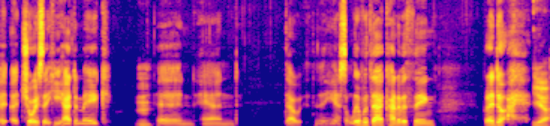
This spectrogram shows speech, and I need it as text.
a, a choice that he had to make, Mm. and and that that he has to live with that kind of a thing. But I don't. I, Yeah.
